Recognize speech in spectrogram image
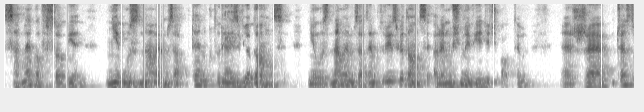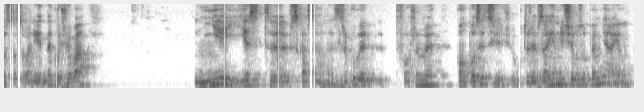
samego w sobie nie uznałem za ten, który Okej. jest wiodący. Nie uznałem za ten, który jest wiodący, ale musimy wiedzieć o tym, e, że często stosowanie jednego zioła nie jest e, wskazane. Z reguły tworzymy kompozycje ziół, które wzajemnie się uzupełniają,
